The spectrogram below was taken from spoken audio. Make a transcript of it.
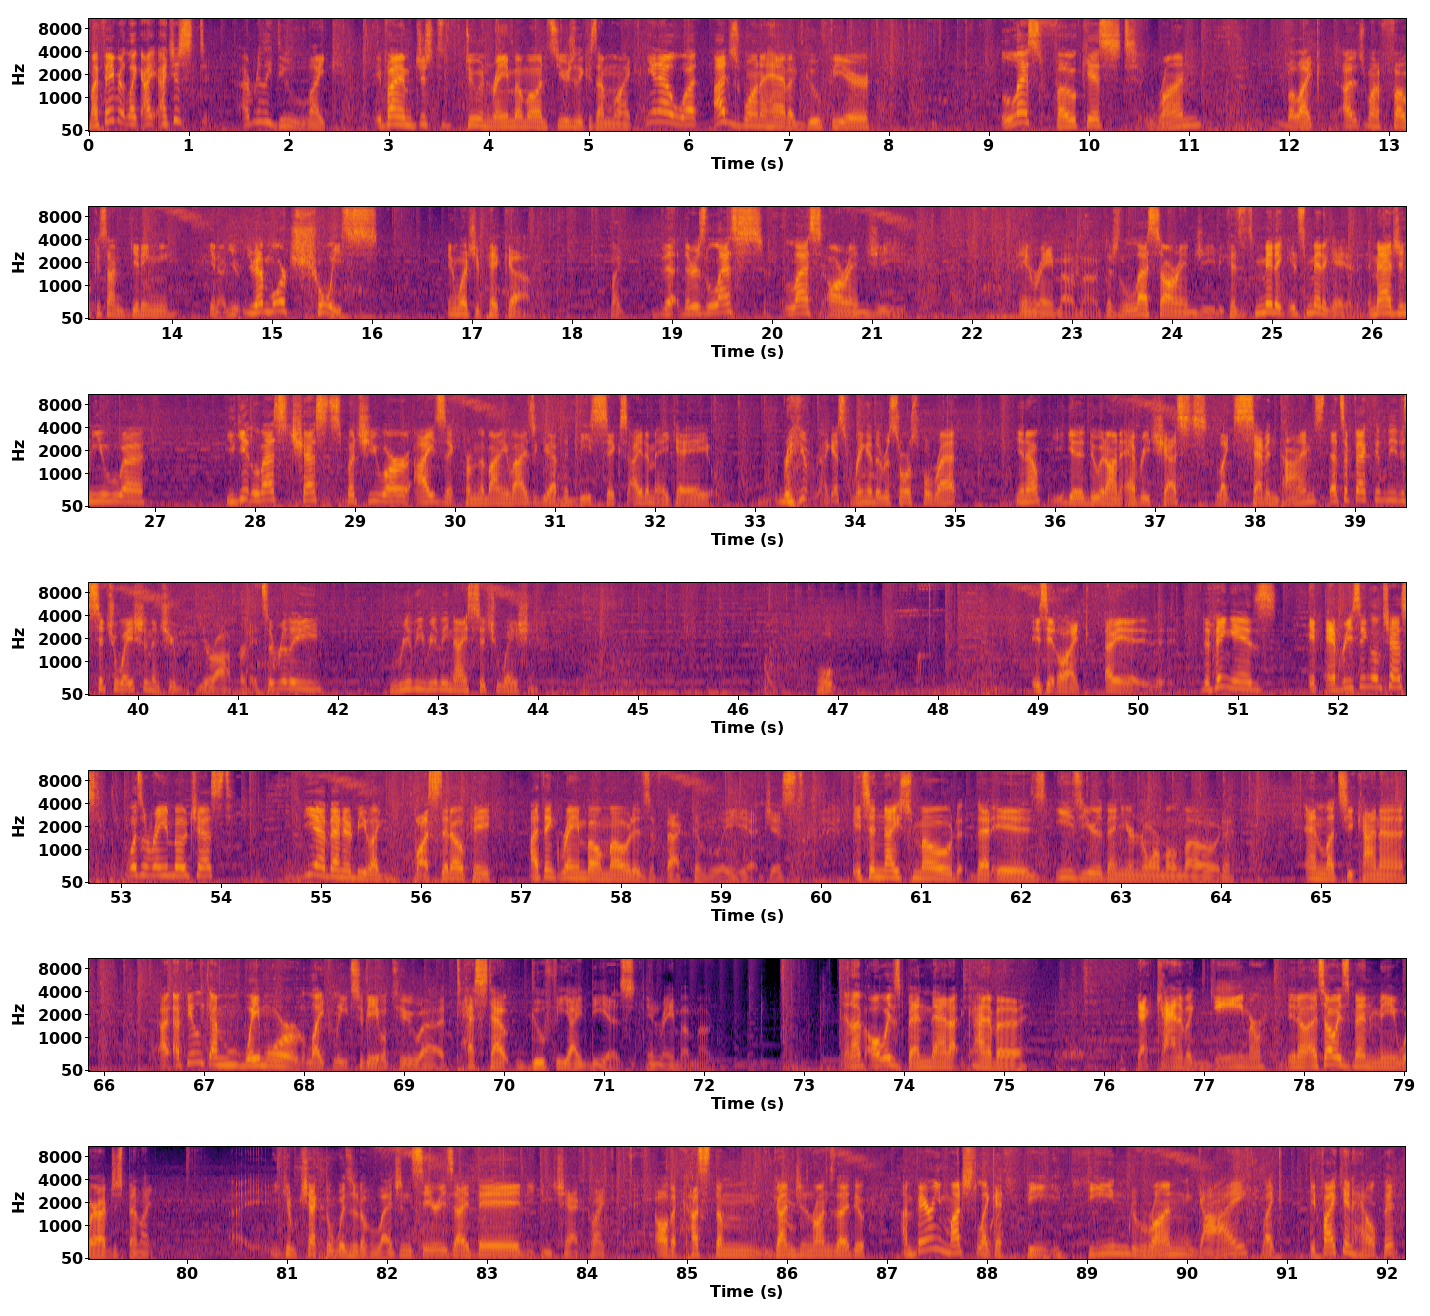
My favorite, like, I, I just, I really do like, if I am just doing rainbow mode, it's usually because I'm like, you know what, I just want to have a goofier, less focused run, but like, I just want to focus on getting, you know, you, you have more choice in what you pick up. Like, th there's less, less RNG in rainbow mode. There's less RNG because it's mitig it's mitigated. Imagine you, uh, you get less chests, but you are Isaac from the Binding of Isaac. You have the D6 item, aka, I guess, Ring of the Resourceful Rat. You know, you get to do it on every chest like seven times. That's effectively the situation that you're, you're offered. It's a really, really, really nice situation. Oh. Is it like, I mean, the thing is, if every single chest was a rainbow chest, yeah, then it would be like busted OP. I think rainbow mode is effectively just it's a nice mode that is easier than your normal mode and lets you kind of I, I, feel like I'm way more likely to be able to uh, test out goofy ideas in rainbow mode. And I've always been that kind of a that kind of a gamer. You know, it's always been me where I've just been like uh, you can check the Wizard of Legend series I did. You can check like all the custom Gungeon runs that I do. I'm very much like a the themed run guy. Like, if I can help it,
